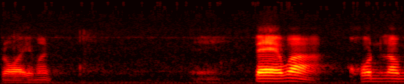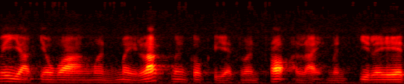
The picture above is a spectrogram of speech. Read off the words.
ปล่อยมัน แต่ว่าคนเราไม่อยากจะวางมัน ไม่รักมันก็เกลียดมันเพราะอะไร มันกิเลส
